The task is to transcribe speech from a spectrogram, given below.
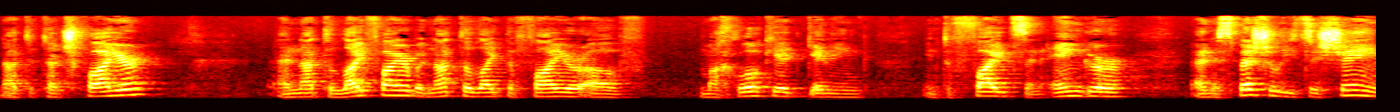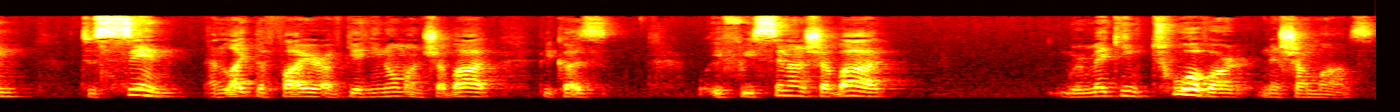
not to touch fire and not to light fire, but not to light the fire of machloket, getting into fights and anger, and especially it's a shame to sin and light the fire of Gehinom on Shabbat, because if we sin on Shabbat, we're making two of our neshamas,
